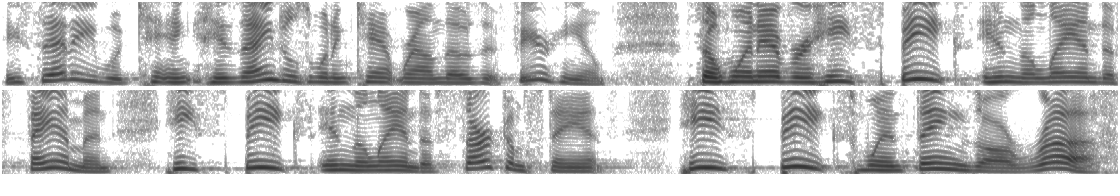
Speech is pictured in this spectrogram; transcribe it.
He said he would his angels would encamp around those that fear him. So whenever he speaks in the land of famine, he speaks in the land of circumstance. He speaks when things are rough.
